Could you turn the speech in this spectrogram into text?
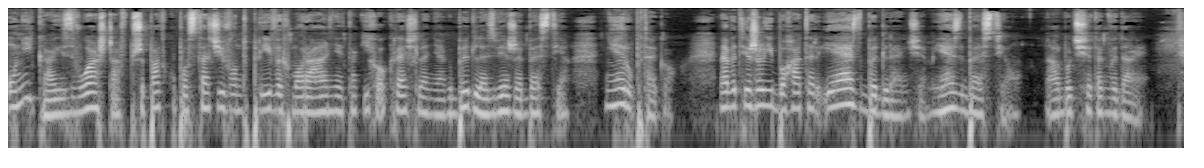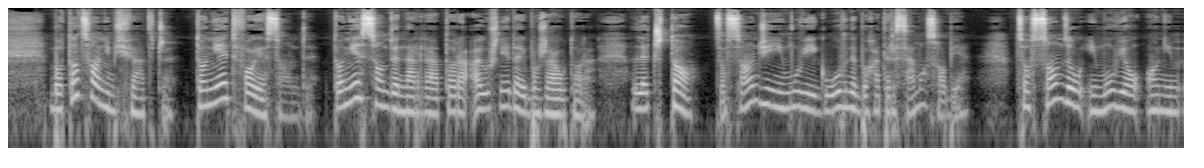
unikaj, zwłaszcza w przypadku postaci wątpliwych moralnie, takich określeń jak bydle, zwierzę, bestia. Nie rób tego. Nawet jeżeli bohater jest bydlęciem, jest bestią, albo ci się tak wydaje. Bo to, co o nim świadczy, to nie twoje sądy, to nie sądy narratora, a już nie daj Boże autora, lecz to, co sądzi i mówi główny bohater sam o sobie, Co sądzą i mówią o nim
